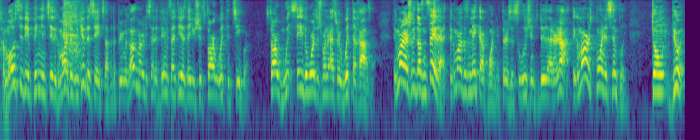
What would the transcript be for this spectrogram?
So most of the opinions say the Gemara doesn't give this eitzah, but the Pri Megadim already said a famous idea is that you should start with the tzibur. Start with, say the words of Shemona Esrei with the chazan. The Gemara actually doesn't say that. The Gemara doesn't make that point if there's a solution to do that or not. The Gemara's point is simply, don't do it.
